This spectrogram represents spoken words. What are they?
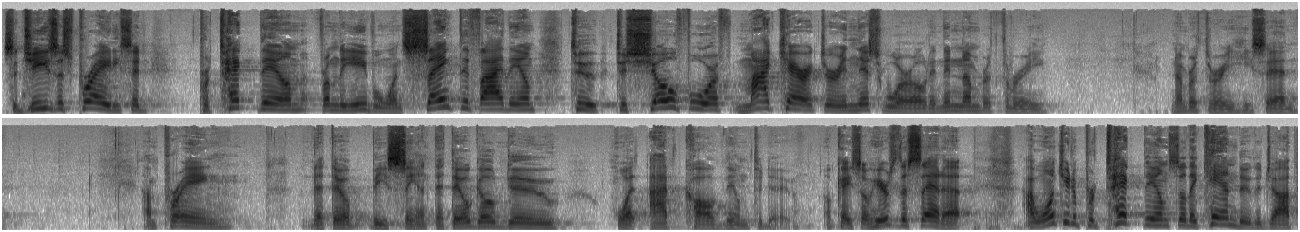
So Jesus prayed, He said, Protect them from the evil one, sanctify them to, to show forth my character in this world. And then, number three, number three, He said, I'm praying that they'll be sent, that they'll go do what I've called them to do. Okay, so here's the setup. I want you to protect them so they can do the job.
